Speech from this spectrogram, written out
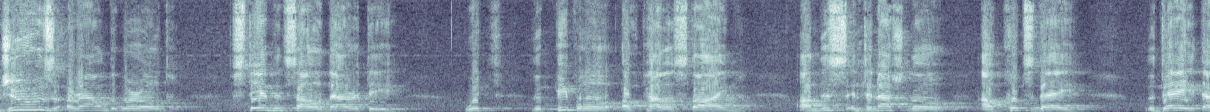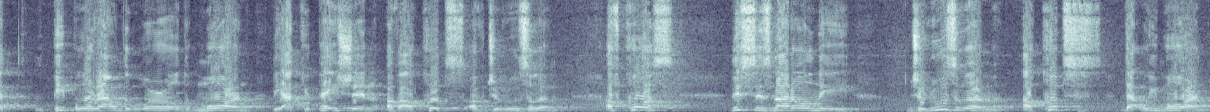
Jews around the world stand in solidarity with the people of Palestine on this International Al-Quds Day, the day that people around the world mourn the occupation of Al-Quds of Jerusalem. Of course, this is not only Jerusalem, Al-Quds that we mourn.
